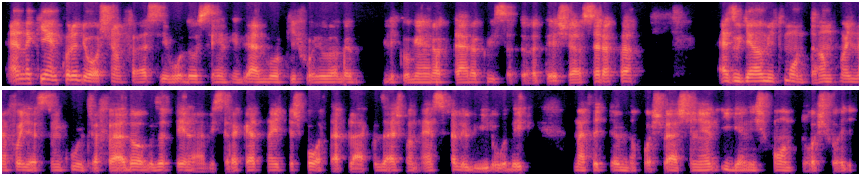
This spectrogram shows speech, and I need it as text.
Ennek ilyenkor a gyorsan felszívódó szénhidrátból kifolyólag a glikogén raktárak visszatöltése a szerepe. Ez ugye, amit mondtam, hogy ne fogyasszunk ultrafeldolgozott élelmiszereket, mert itt a sportáplálkozásban ez felülíródik, mert egy többnapos versenyen igenis fontos, hogy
